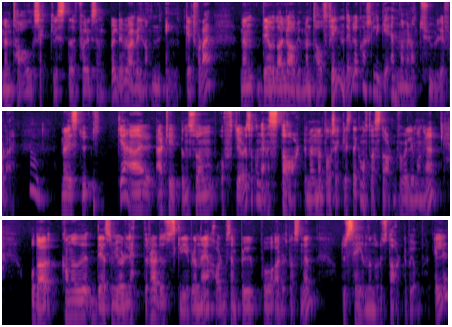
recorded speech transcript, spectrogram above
mental sjekkliste, f.eks. Det vil være veldig enkelt for deg. Men det å da lage en mental film, det vil kanskje ligge enda mer naturlig for deg. Mm. Men hvis du ikke er, er, typen som ofte gjør det, så kan du gjerne starte med en mental sjekkliste. Det kan ofte være starten for veldig mange. Og da kan jo det som gjør det lettere for deg, du skriver det ned, har det f.eks. på arbeidsplassen din. Du ser den når du starter på jobb. Eller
